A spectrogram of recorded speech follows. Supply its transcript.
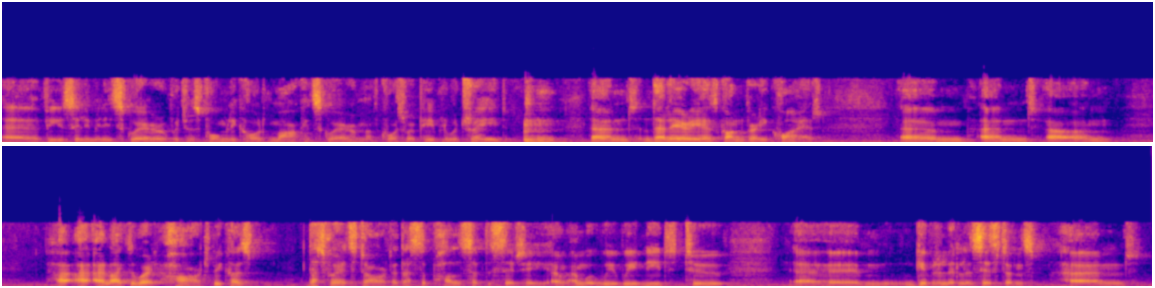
uh, Mini Square, which was formerly called Market Square, of course, where people would trade. and that area has gone very quiet. Um, and um, I, I, like the word heart because that's where it started. That's the pulse of the city, and, and we, we need to um, give it a little assistance. And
